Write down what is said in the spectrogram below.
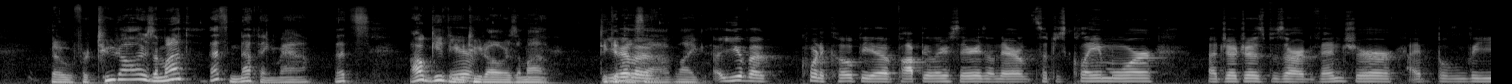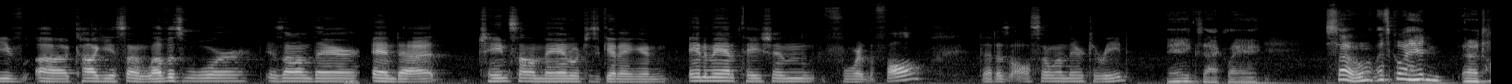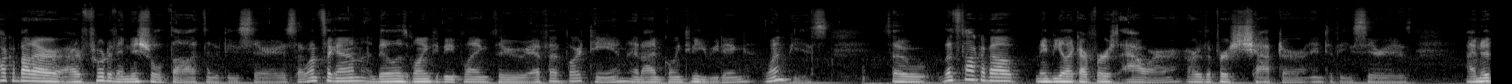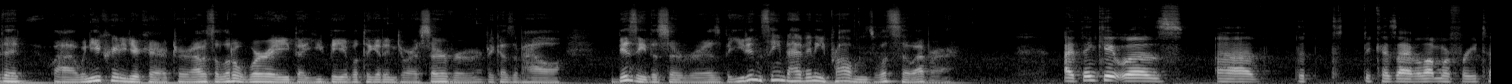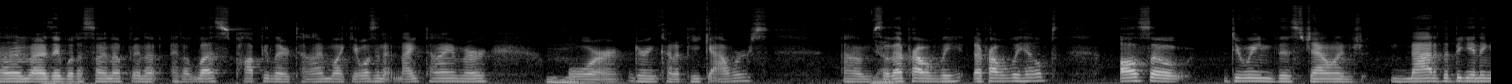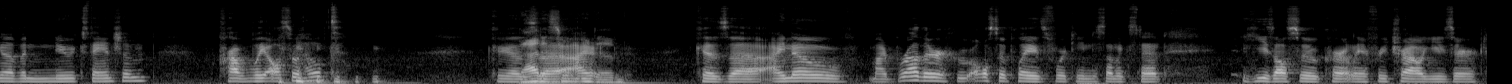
So for two dollars a month, that's nothing, man. That's I'll give you Yeah. two dollars a month to You get this a- app. Like you have a cornucopia of popular series on there, such as Claymore, uh, JoJo's Bizarre Adventure. I believe uh, Kaguya-san Love is War is on there, and uh, Chainsaw Man, which is getting an anime adaptation for the fall. That is also on there to read. Exactly. So let's go ahead and uh, talk about our, our sort of initial thoughts into these series. So once again, Bill is going to be playing through FF14, and I'm going to be reading One Piece. So let's talk about maybe like our first hour or the first chapter into these series. I know that uh, when you created your character, I was a little worried that you'd be able to get into our server because of how busy the server is, but you didn't seem to have any problems whatsoever. I think it was uh, the because I have a lot more free time. I was able to sign up in a, at a less popular time, like it wasn't at nighttime or Mhm. or during kind of peak hours. Um, So that probably that probably helped. Also, doing this challenge not at the beginning of a new expansion probably also helped. Because That is uh, I, did. because uh, I know my brother, who also plays 14 to some extent, he's also currently a free trial user,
